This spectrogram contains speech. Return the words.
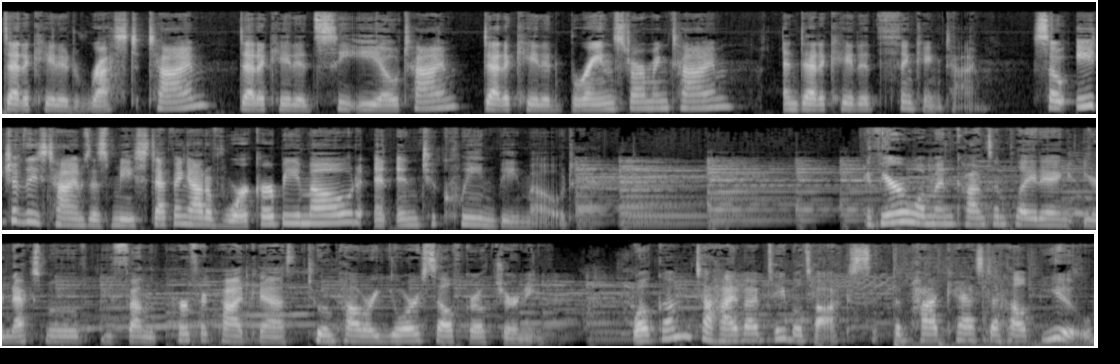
dedicated rest time, dedicated CEO time, dedicated brainstorming time, and dedicated thinking time. So each of these times is me stepping out of worker bee mode and into queen bee mode. If you're a woman contemplating your next move, you found the perfect podcast to empower your self growth journey. Welcome to High Vibe Table Talks, the podcast to help you,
